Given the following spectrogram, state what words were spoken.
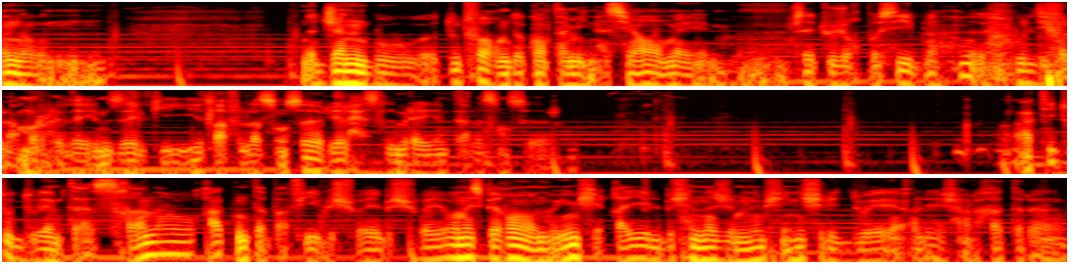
إنه نتجنبوا toute forme de contamination mais c'est toujours possible ولدي في العمر هذا مازال كي يطلع في l'ascenseur يلحس المرايه نتاع l'ascenseur عطيتو الدواء نتاع السخانة وقعدت نتبع فيه بشوية بشوية en espérant انه يمشي قيل باش نجم نمشي نشري الدواء علاش على خاطر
